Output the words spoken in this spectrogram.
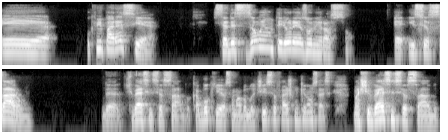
É, o que me parece é, se a decisão é anterior à exoneração é, e cessaram né, tivessem cessado, acabou que essa nova notícia faz com que não cesse, mas tivessem cessado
